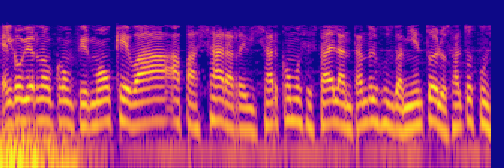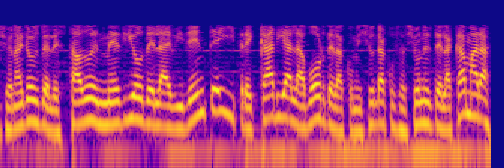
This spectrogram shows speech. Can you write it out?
El gobierno confirmó que va a pasar a revisar cómo se está adelantando el juzgamiento de los altos funcionarios del Estado en medio de la evidente y precaria labor de la Comisión de Acusaciones de la Cámara.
